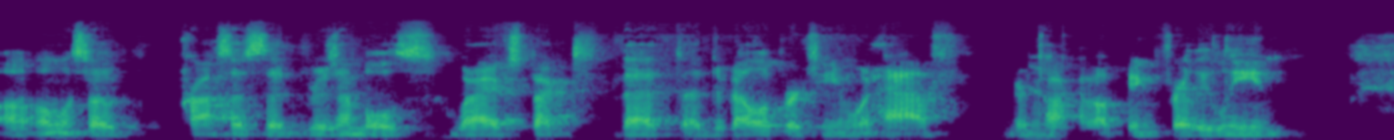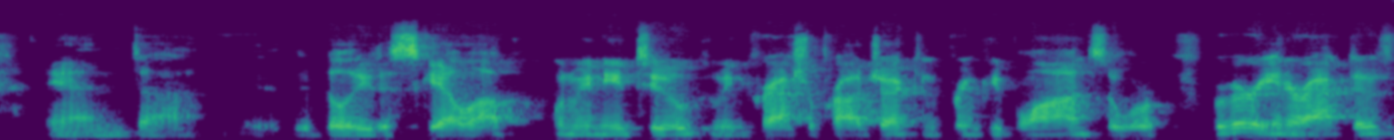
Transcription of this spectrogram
uh, almost a process that resembles what i expect that a developer team would have they're yeah. talking about being fairly lean and uh, the ability to scale up when we need to we can crash a project and bring people on. So we're, we're very interactive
